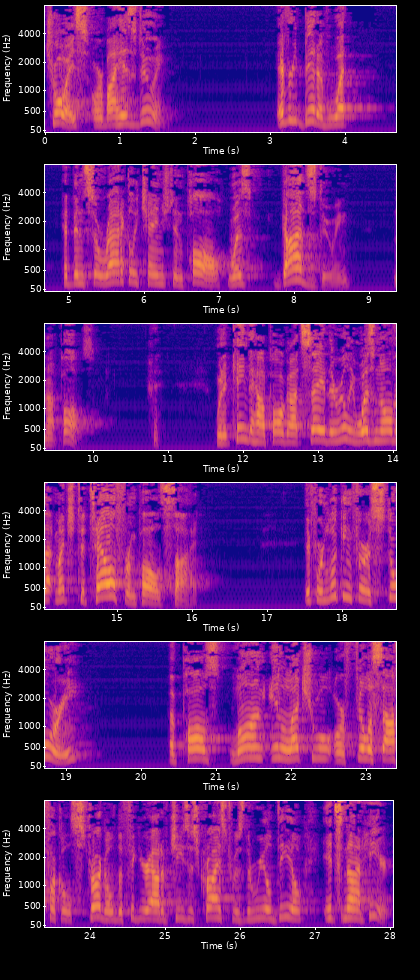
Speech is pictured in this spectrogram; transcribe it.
choice or by his doing. Every bit of what had been so radically changed in Paul was God's doing, not Paul's. when it came to how Paul got saved, there really wasn't all that much to tell from Paul's side. If we're looking for a story of Paul's long intellectual or philosophical struggle to figure out if Jesus Christ was the real deal, it's not here.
